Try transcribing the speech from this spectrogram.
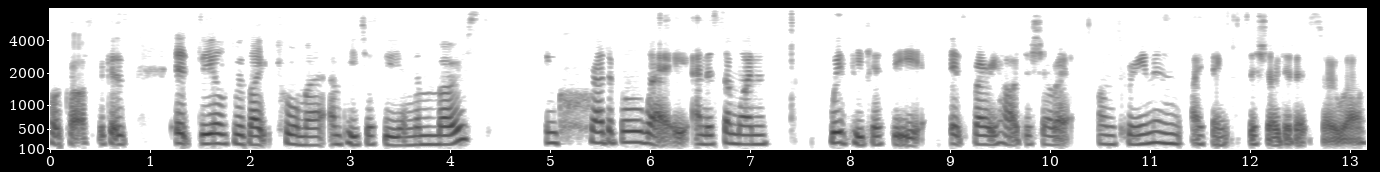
podcast because it deals with like trauma and PTSD in the most incredible way. And as someone with PTSD, it's very hard to show it on screen, and I think the show did it so well.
